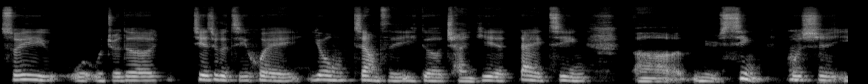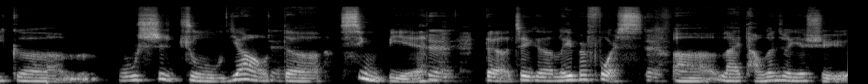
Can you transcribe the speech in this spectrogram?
所以我我觉得借这个机会，用这样子一个产业带进呃女性或嗯是一个。嗯不是主要的性别对。的这个 labor force，对，呃，来讨论这个，也许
